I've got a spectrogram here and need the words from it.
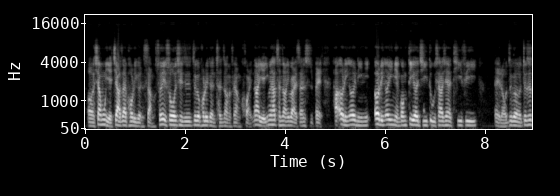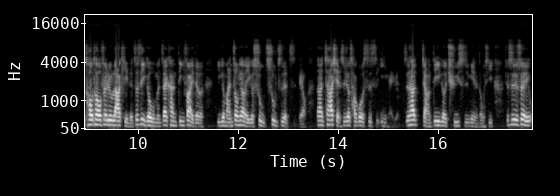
呃项目也架在 Polygon 上。所以说，其实这个 Polygon 成长的非常快。那也因为它成长一百三十倍，它二零二零年、二零二一年光第二季度，它现在 TV。哎，然后这个就是 Total Value Lucky 的，这是一个我们在看 DeFi 的一个蛮重要的一个数数字的指标。那它显示就超过四十亿美元，这是他讲第一个趋势面的东西。就是所以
